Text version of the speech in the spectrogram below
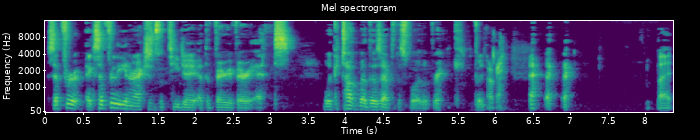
Except for except for the interactions with TJ at the very, very end. We could talk about those after the spoiler break. But Okay. But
